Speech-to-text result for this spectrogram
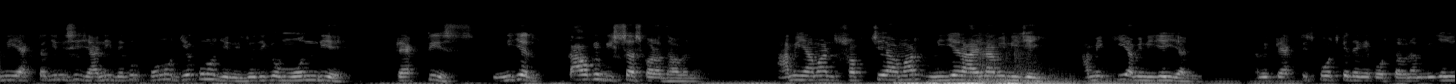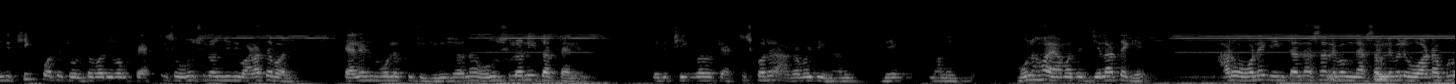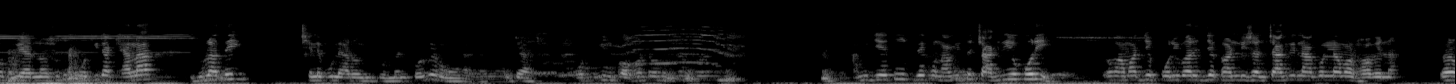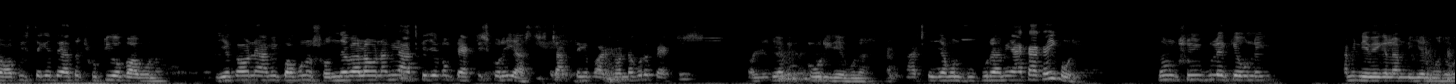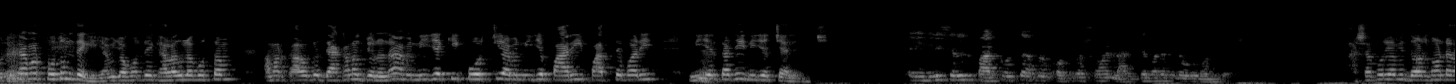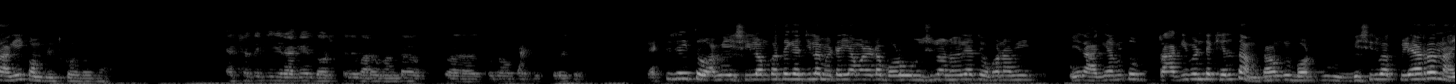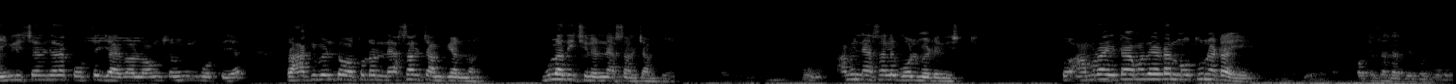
আমি একটা জিনিসই জানি, দেখুন, কোনো যে কোনো জিনিস, যদি কেউ মন দিয়ে প্র্যাকটিস নিজের, কাউকে বিশ্বাস করাতে হবে না। আমি আমার, সবচেয়ে আমার নিজের আয়না আমি নিজেই। আমি কি আমি নিজেই জানি। আমি প্র্যাকটিস কোচকে দেখে করতে হবে না। আমি নিজে যদি ঠিক পথে চলতে পারি এবং প্র্যাকটিসে অনুশীলন যদি বাড়াতে পারি ট্যালেন্ট বলে কিছু জিনিস হয় না, অনুশীলনই তার ট্যালেন্ট যদি ঠিকভাবে প্র্যাকটিস করে, আগামী দিন আমি দেখ মানে মনে হয় আমাদের জেলা থেকে আরও অনেক ইন্টারন্যাশনাল এবং ন্যাশনাল লেভেলে ওয়াটারপ্রুফ প্লেয়ার নয়। শুধু প্রতিটা খেলা খেলাধুলাতেই ছেলেপুলে আরও ইমপ্রুভমেন্ট করবে এবং উঠে আসবে। প্রতিদিন ক ঘণ্টা অনুষ্ঠান আমি যেহেতু দেখুন আমি তো চাকরিও করি এবং আমার যে পরিবারের যে কন্ডিশন চাকরি না করলে আমার হবে না। এবার অফিস থেকে তো এত ছুটিও পাবো না। যে কারণে আমি কখনো সন্ধ্যেবেলাও না আমি আজকে যেরকম প্র্যাকটিস করেই আসছি। চার থেকে পাঁচ ঘণ্টা করে প্র্যাকটিস অলরেডি আমি করি রেগুলার আজকে যেমন দুপুরে আমি একা একাই করি। ধরুন সুইমিং পুলে কেউ নেই। আমি নেমে গেলাম নিজের মতো করে এটা আমার প্রথম থেকেই। আমি যখন থেকে খেলাধুলা করতাম আমার কাউকে দেখানোর জন্য না আমি নিজে কি করছি আমি নিজে পারি পারতে পারি নিজের কাছেই নিজের চ্যালেঞ্জ ইংলিশ চ্যানেল পার করতে আপনার কতটা সময় লাগতে পারে বলে অনুমান করছেন আশা করি আমি দশ ঘণ্টার আগেই কমপ্লিট করে দেবো। একসাথে কি এর আগে দশ থেকে বারো ঘণ্টা কোথাও প্র্যাকটিস করেছেন? প্র্যাকটিস এই তো আমি এই শ্রীলঙ্কাতে গেছিলাম এটাই আমার একটা বড় অনুশীলন হয়ে গেছে। ওখানে আমি এর আগে আমি তো ট্রাক ইভেন্টে খেলতাম কারণ কি বেশিরভাগ প্লেয়াররা না ইংলিশ চ্যানেল যারা করতে যায় বা লং সুইমিং করতে যায় ট্রাক ইভেন্টে অতটা ন্যাশনাল চ্যাম্পিয়ন নয়। বুলাদি ছিলেন ন্যাশনাল চ্যাম্পিয়ন আমি ন্যাশনালে গোল্ড মেডেলিস্ট তো আমরা এটা আমাদের একটা নতুন একটা এ কত সালে আপনি করবেন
